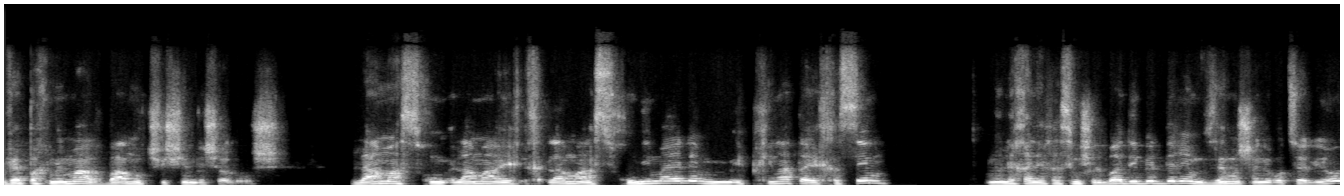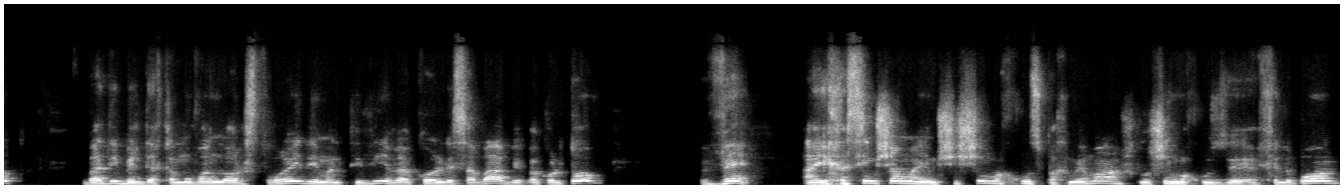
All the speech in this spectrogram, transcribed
ופחמימה 463. למה, הסכום, למה, למה הסכומים האלה מבחינת היחסים, אני הולך על יחסים של בדי בילדרים, זה מה שאני רוצה להיות, בדי בילדר כמובן לא על סטרואידים, על טבעי והכל סבבי והכל טוב, והיחסים שם הם 60 אחוז פחמימה, 30 אחוז אה, חלבון,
